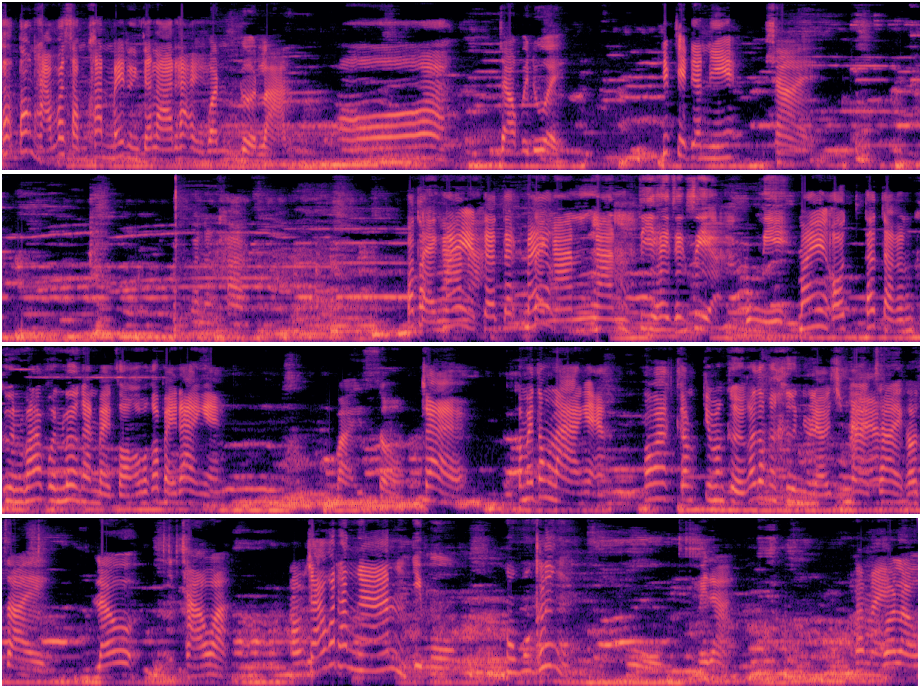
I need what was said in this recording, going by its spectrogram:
ต้องต้องถามว่าสำคัญไหมถึงจะลาได้ วันเกิดหลาน อ๋อจะเอาไปด้วย ยี่สิบเจ็ดเดือนนี้ ใช่ วันอังคารก็ต้องแต่งานไม่อะ แต่แต่ไม่แต่งานงานที่ให้เซ็กซี่อะพรุ่งนี้ไม่เขาถ้าจากกลางคืนว่าเพิ่นเลิกงานบ่ายสองมันก็ไปได้ไง บ่ายสองใช่ ก็ไม่ต้องลาไงเพราะว่ากินวันเกิดก็ต้องกลางคืนอยู่แล้วใช่ไหมอ่าใช่เข้าใจ แล้วเช้าอะเอาเช้าก็ทำงานกี่โมงหกโมงครึ่งไม่ได้ ทำไมเพราะเรา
